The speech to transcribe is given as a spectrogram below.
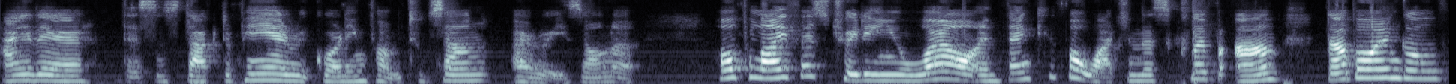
Hi there, this is Dr. Pan recording from Tucson, Arizona. Hope life is treating you well and thank you for watching this clip on double angle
